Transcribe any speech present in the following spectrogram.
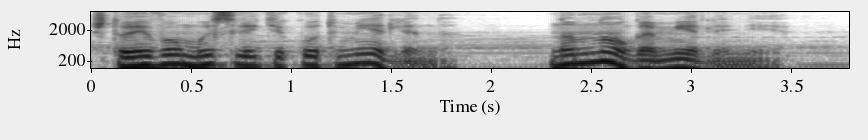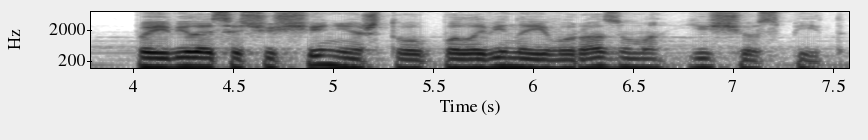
что его мысли текут медленно, намного медленнее – Появилось ощущение, что половина его разума еще спит.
